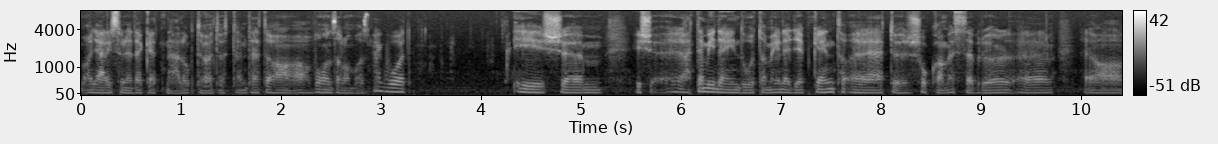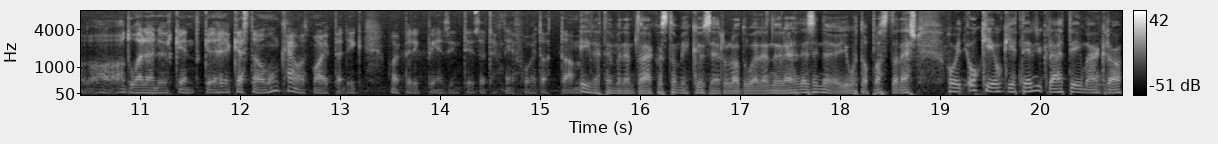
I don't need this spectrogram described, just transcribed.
a nyári szüneteket náluk töltöttem. Tehát a, a vonzalom az megvolt, és, és hát nem innen indultam én egyébként, ettől sokkal messzebbről a adóellenőrként kezdtem a munkámat, majd pedig, majd pedig pénzintézeteknél folytattam. Életemben nem találkoztam még közelről adóellenőrrel, ez egy nagyon jó tapasztalás, hogy oké, okay, oké, okay, térjük rá a témánkra,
